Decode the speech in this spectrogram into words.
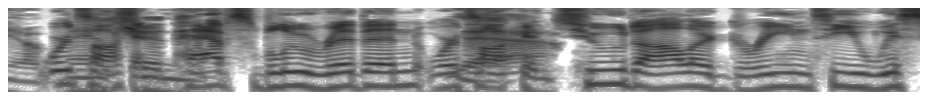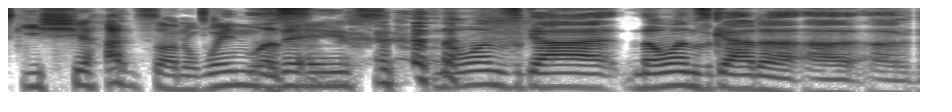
you know. We're talking mansion. Pabst Blue Ribbon. We're Yeah. talking two dollar green tea whiskey shots on Wednesdays. no one's got no one's got a, a, a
